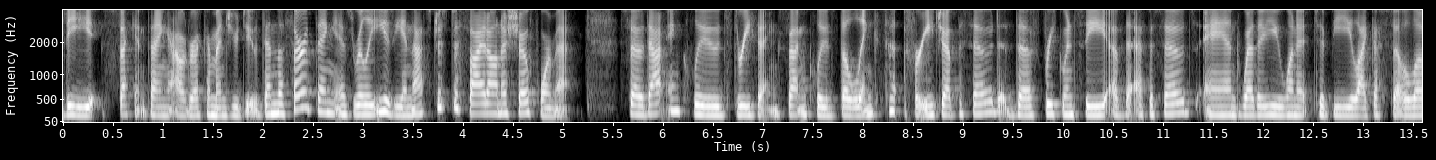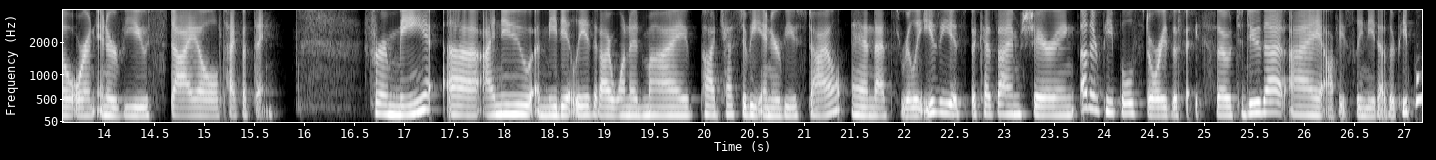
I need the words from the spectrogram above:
the second thing I would recommend you do. Then the third thing is really easy, and that's just decide on a show format. So that includes three things that includes the length for each episode, the frequency of the episodes, and whether you want it to be like a solo or an interview style type of thing. For me, uh, I knew immediately that I wanted my podcast to be interview style, and that's really easy. It's because I'm sharing other people's stories of faith. So, to do that, I obviously need other people.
